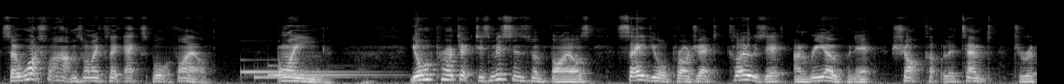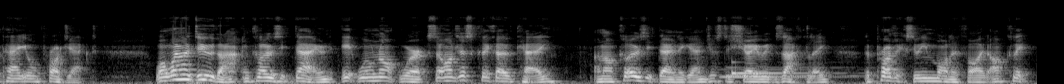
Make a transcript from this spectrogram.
So watch what happens when I click export file. Boing! Your project is missing some files. Save your project, close it, and reopen it. Shotcut will attempt to repair your project. Well, when I do that and close it down, it will not work. So I'll just click OK and I'll close it down again just to show you exactly. The projects have been modified. I'll click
